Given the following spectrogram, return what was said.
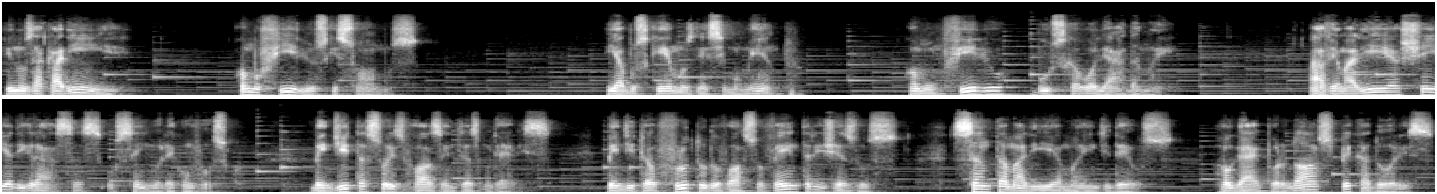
Que nos acarinhe como filhos que somos. E a busquemos nesse momento como um filho busca o olhar da mãe. Ave Maria, cheia de graças, o Senhor é convosco. Bendita sois vós entre as mulheres. Bendito é o fruto do vosso ventre, Jesus. Santa Maria, Mãe de Deus, rogai por nós, pecadores,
